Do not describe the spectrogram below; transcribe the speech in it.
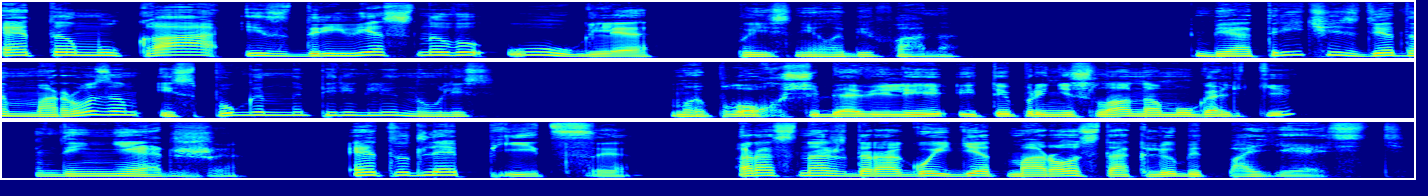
«Это мука из древесного угля», — пояснила Бифана. Беатриче с Дедом Морозом испуганно переглянулись. «Мы плохо себя вели, и ты принесла нам угольки?» «Да нет же, это для пиццы, раз наш дорогой Дед Мороз так любит поесть.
